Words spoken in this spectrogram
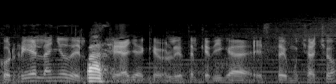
corría el año del Vas. que haya que olvídate el que diga este muchacho.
